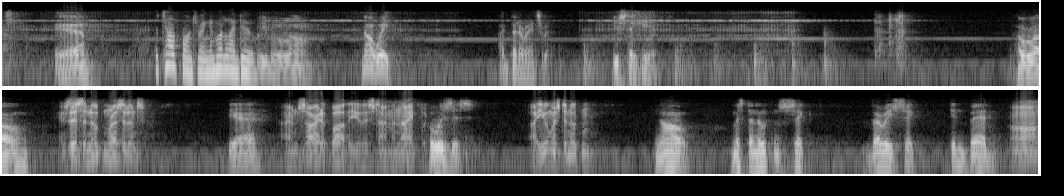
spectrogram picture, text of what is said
George. Yeah? The telephone's ringing. What'll I do? Leave it alone. No, wait. I'd better answer it. You stay here. Hello? Is this the Newton residence? Yeah? I'm sorry to bother you this time of night, but Who is this? are you Mr. Newton? No. Mr. Newton's sick. Very sick. In bed. Oh,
